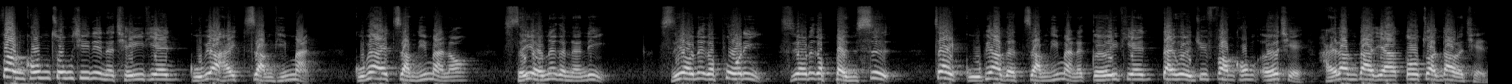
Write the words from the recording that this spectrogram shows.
放空中心店的前一天，股票还涨停板，股票还涨停板哦。谁有那个能力？谁有那个魄力？谁有那个本事？在股票的涨停板的隔一天，带会员去放空，而且还让大家都赚到了钱。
